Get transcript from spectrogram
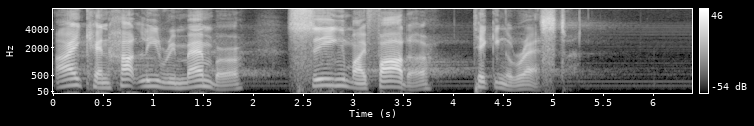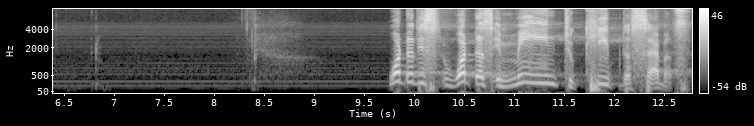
I can hardly remember seeing my father taking a rest. What does, what does it mean to keep the Sabbath?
